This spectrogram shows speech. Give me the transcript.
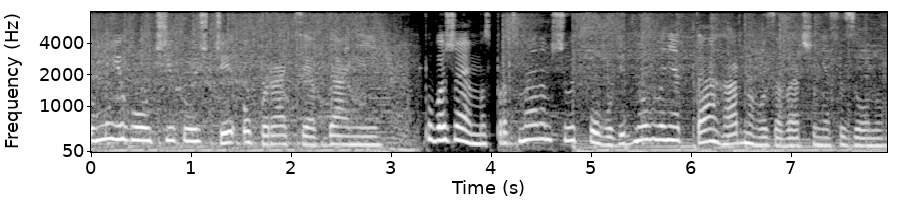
тому його очікує ще операція в Данії. Побажаємо спортсменам швидкого відновлення та гарного завершення сезону.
